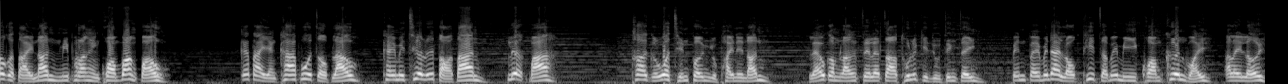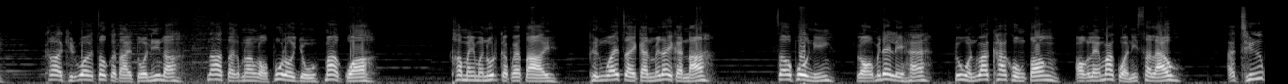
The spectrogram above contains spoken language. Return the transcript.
จ้ากระต่ายนั่นมีพลังแห่งความว่างเปล่ากระต่ายอย่างข้าพูดจบแล้ว ใครไม่เชื่อหรือต่อต้าน เลือกมาถ้าเกิดว่าชินเฟิงอยู่ภายในนั้น แล้วกำลังเจรจาธุรกิจอยู่จริง ๆ เป็นไปไม่ได้หรอกที่จะไม่มีความเคลื่อนไหวอะไรเลยข้าคิดว่าเจ้ากระต่ายตัวนี้นะน่าจะกำลังหลอกพวกเราอยู่มากกว่าทำไมมนุษย์กับกระต่าย ถึงไว้ใจกันไม่ได้กันนะ เจ้าพวกนี้หลอกไม่ได้เลยฮะ ดูเหมือนว่าข้าคงต้องออกแรงมากกว่านี้ซะแล้วอาชึบ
